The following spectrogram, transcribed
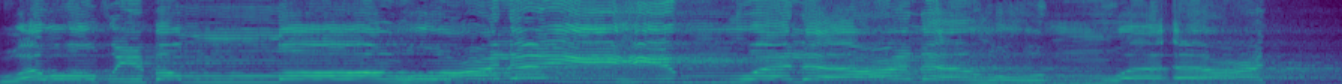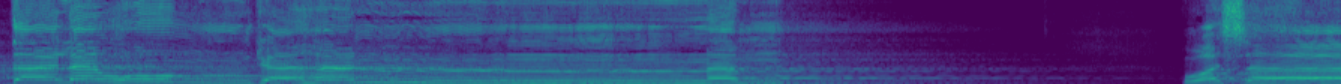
وغضب الله عليهم ولعنهم وأعد لهم جهنم. وساءت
